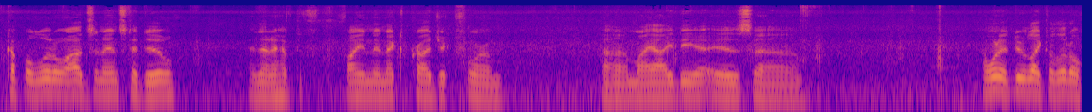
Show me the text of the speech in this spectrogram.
A couple little odds and ends to do, and then I have to find the next project for him. Uh, my idea is uh, I want to do like a little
